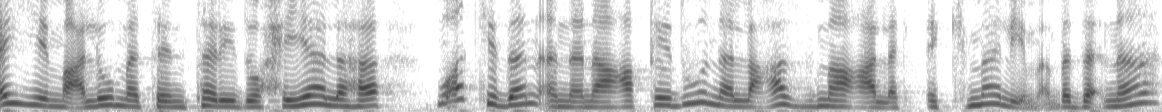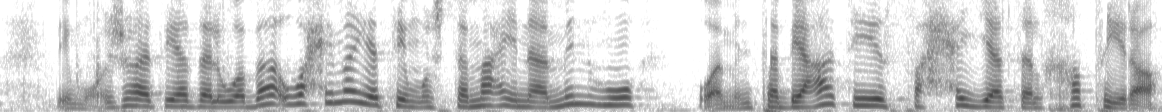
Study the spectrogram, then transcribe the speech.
أي معلومة ترد حيالها مؤكدا أننا عاقدون العزم على إكمال ما بدأناه لمواجهة هذا الوباء وحماية مجتمعنا منه ومن تبعاته الصحية الخطيرة.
